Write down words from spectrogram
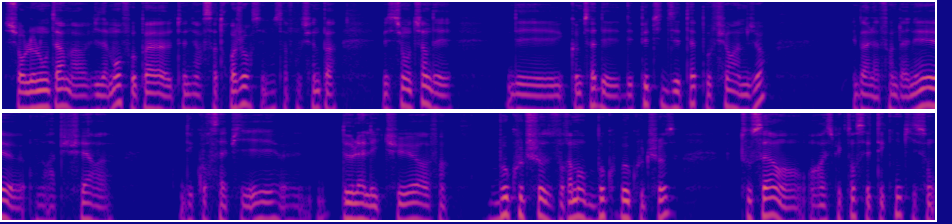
Sur le long terme, alors évidemment, faut pas tenir ça trois jours, sinon ça ne fonctionne pas. Mais si on tient des, des comme ça des, petites étapes au fur et à mesure, et ben à la fin de l'année, euh, on aura pu faire euh, des courses à pied, euh, de la lecture, enfin beaucoup de choses, vraiment beaucoup beaucoup de choses. Tout ça en respectant ces techniques qui sont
